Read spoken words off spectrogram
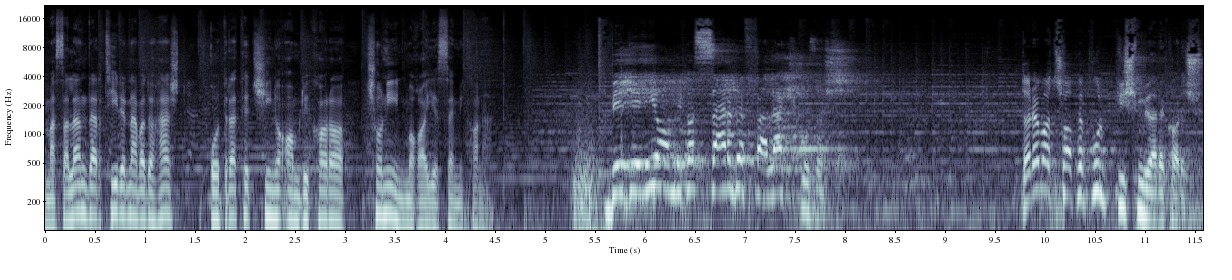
مثلا در تیر 98 قدرت چین و آمریکا را چنین مقایسه می کند. بدهی آمریکا سر به فلک گذاشت. داره با چاپ پول پیش می‌بره کارش.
